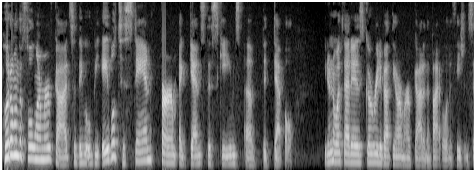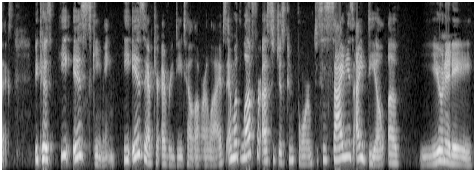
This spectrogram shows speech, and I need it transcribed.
put on the full armor of God so they will be able to stand firm against the schemes of the devil. You don't know what that is? Go read about the armor of God in the Bible in Ephesians 6. Because he is scheming. He is after every detail of our lives and would love for us to just conform to society's ideal of unity.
